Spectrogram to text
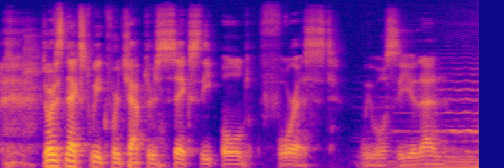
join us next week for chapter six, The Old Forest. We will see you then.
